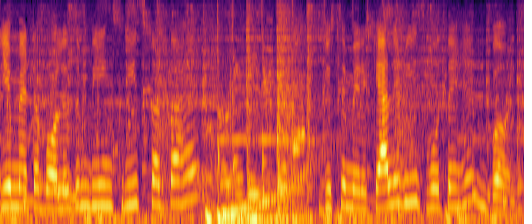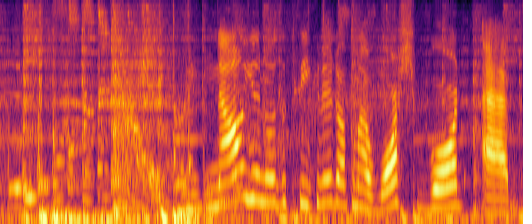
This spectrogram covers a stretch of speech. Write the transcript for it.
ये मेटाबॉलिज्म भी इंक्रीज करता है, जिससे मेरे कैलोरीज होते हैं burn now you know the secret of my washboard abs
